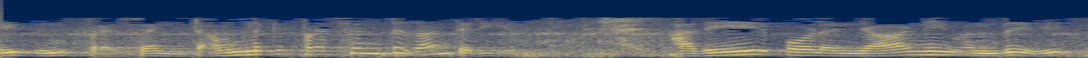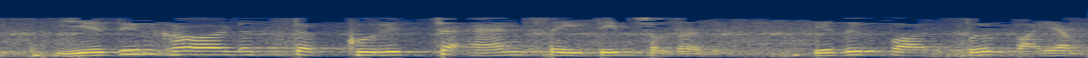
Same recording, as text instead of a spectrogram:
லிவ் இன் பிரசன்ட் அவங்களுக்கு பிரசன்ட் தான் தெரியும். அதே போல ஞானி வந்து எதிர்காலத்தை குறிச்ச ஆன்சைட்டின்னு சொல்றது. எதிர்பார்ப்பு பயம்.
